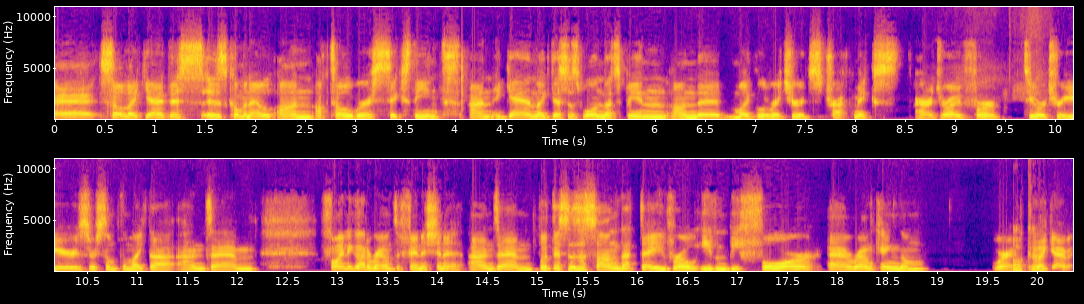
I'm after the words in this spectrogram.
uh, so like yeah, this is coming out on October sixteenth, and again, like this is one that's been on the Michael Richards track mix hard drive for two or three years or something like that, and um, finally got around to finishing it. And um, but this is a song that Dave wrote even before uh, Realm Kingdom. Where Okay. like ever,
